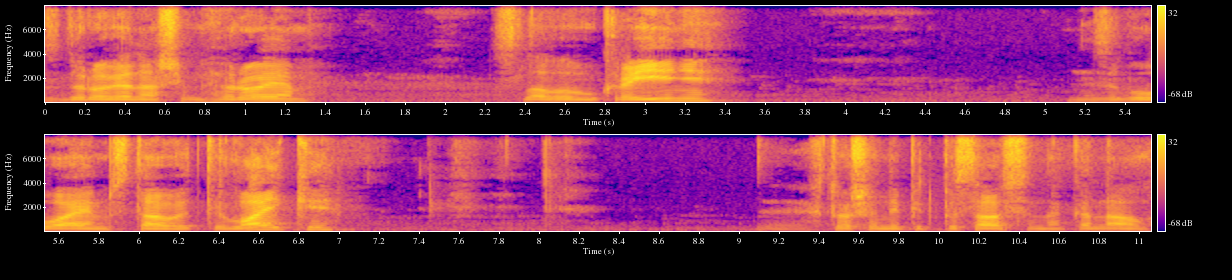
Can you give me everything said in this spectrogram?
Здоров'я нашим героям. Слава Україні! Не забуваємо ставити лайки. Е, Хто ще не підписався на канал,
